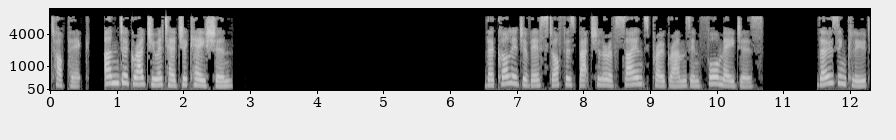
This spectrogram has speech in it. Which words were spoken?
Topic: Undergraduate education. The College of IST offers Bachelor of Science programs in four majors. Those include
